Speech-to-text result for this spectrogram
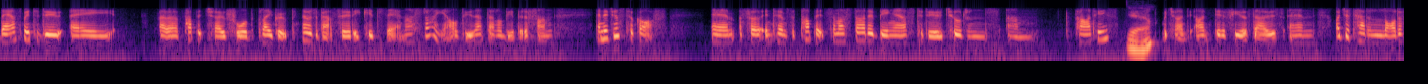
they asked me to do a, a puppet show for the play group. There was about 30 kids there, and I said, "Oh yeah, I'll do that. That'll be a bit of fun." And it just took off um, for in terms of puppets, and I started being asked to do children's um, parties Yeah. which I, I did a few of those, and I just had a lot of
